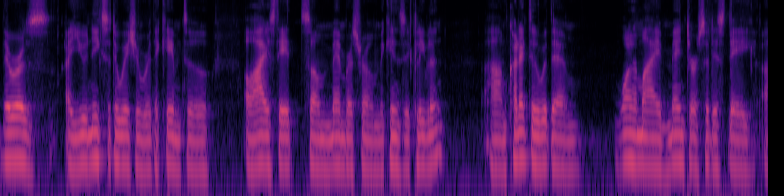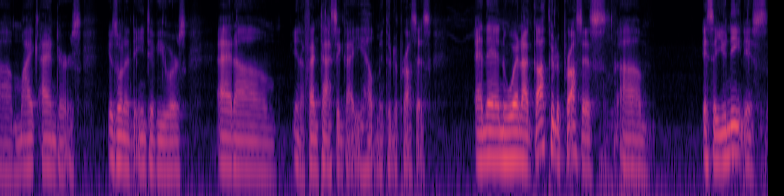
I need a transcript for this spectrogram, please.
there was a unique situation where they came to Ohio State, some members from McKinsey Cleveland, um, connected with them. One of my mentors to this day, uh, Mike Anders, he was one of the interviewers, and um, you know, fantastic guy. He helped me through the process. And then when I got through the process, um, it's a uniqueness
